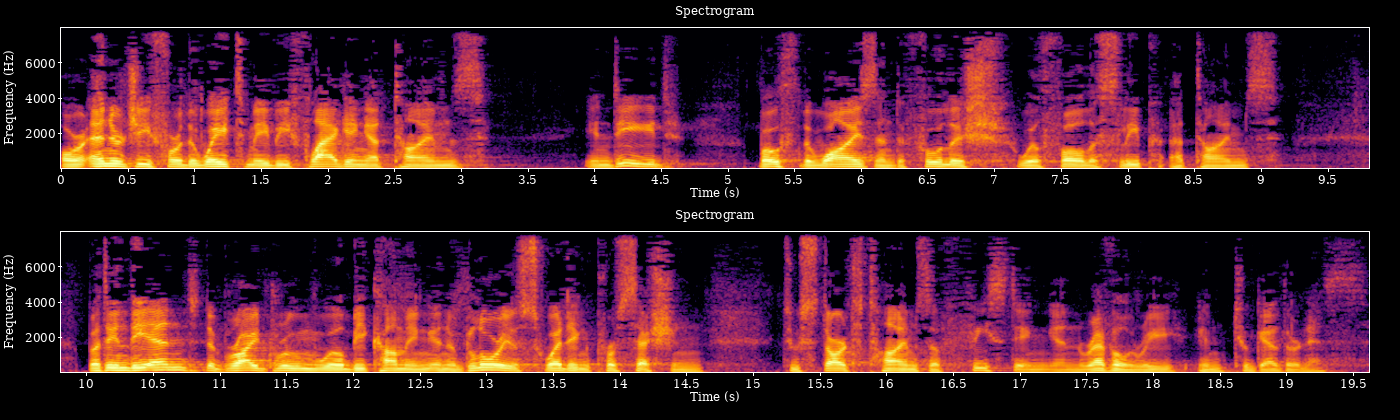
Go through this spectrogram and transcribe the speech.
Our energy for the wait may be flagging at times. Indeed, both the wise and the foolish will fall asleep at times. But in the end, the bridegroom will be coming in a glorious wedding procession to start times of feasting and revelry in togetherness.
